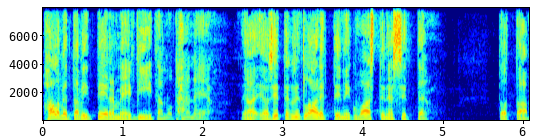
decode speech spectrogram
halventavin termein viitannut häneen. Ja, ja sitten kun sitten laadittiin niin kuin vastine sitten tota,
